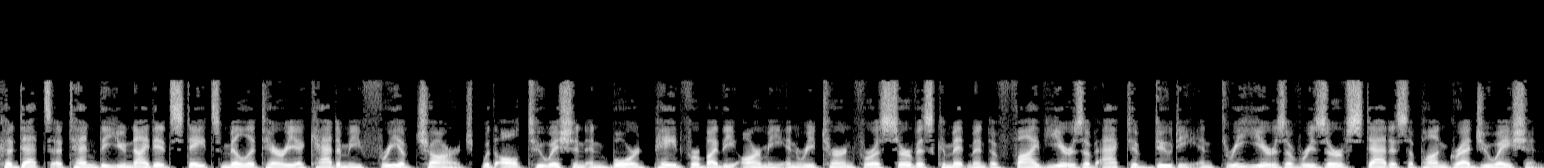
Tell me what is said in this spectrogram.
Cadets attend the United States Military Academy free of charge, with all tuition and board paid for by the Army in return for a service commitment of five years of active duty and three years of reserve status upon graduation.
